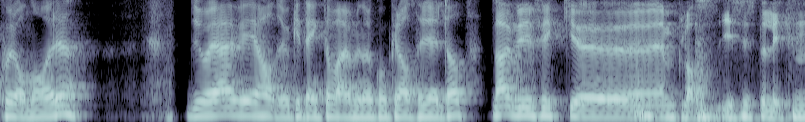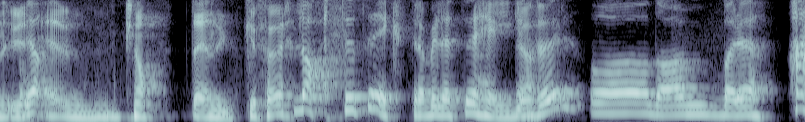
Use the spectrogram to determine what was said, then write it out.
koronaåret Du og jeg vi hadde jo ikke tenkt å være med i noen konkurranser i hele tatt. Nei, vi fikk uh, en plass i siste liten Ja. eh, knapt en uke før. Lagt ut ekstrabilletter helgen Ja. før, og da bare Hæ,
